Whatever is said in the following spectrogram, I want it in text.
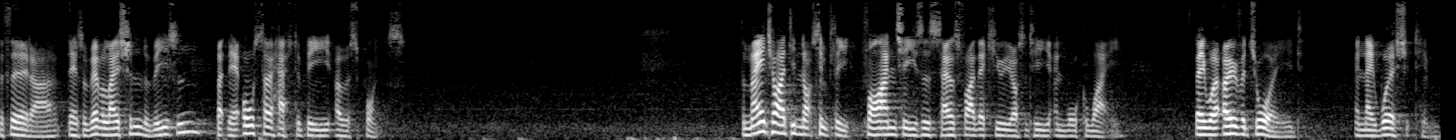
the third R. There's a revelation, the reason, but there also has to be a response. The Magi did not simply find Jesus, satisfy their curiosity, and walk away. They were overjoyed and they worshipped him.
